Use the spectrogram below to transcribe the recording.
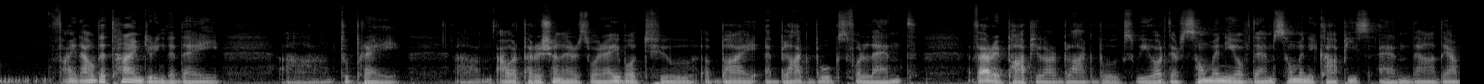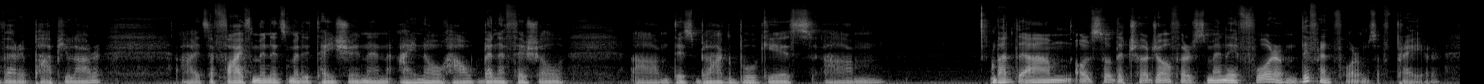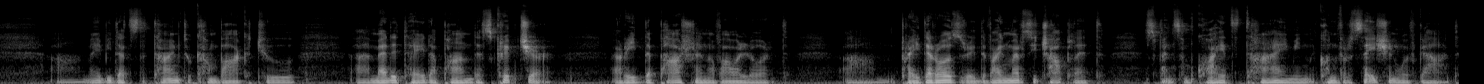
find out the time during the day uh, to pray. Um, our parishioners were able to uh, buy black books for Lent, very popular black books. We ordered so many of them, so many copies, and uh, they are very popular. Uh, it's a five minutes meditation, and I know how beneficial um, this black book is. But um, also the church offers many form, different forms of prayer. Uh, maybe that's the time to come back to uh, meditate upon the scripture, uh, read the Passion of our Lord, um, pray the Rosary, Divine Mercy Chaplet, spend some quiet time in conversation with God.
